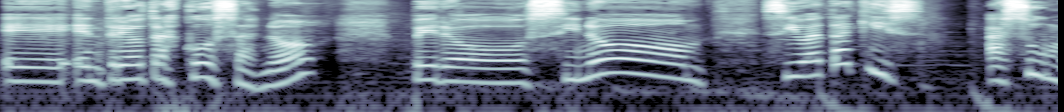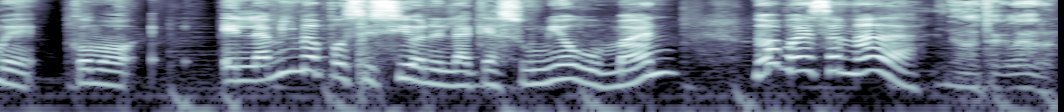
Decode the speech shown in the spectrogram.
eh, entre otras cosas, ¿no? Pero si no, si Batakis asume como en la misma posición en la que asumió Guzmán, no va a poder hacer nada. No, está claro.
